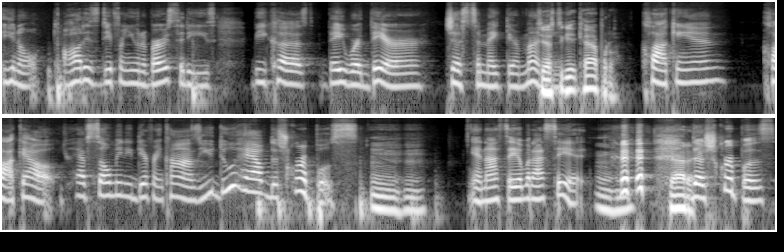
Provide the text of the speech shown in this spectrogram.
you know all these different universities because they were there just to make their money Just to get capital. clock in, clock out. You have so many different kinds. You do have the scrippers, Mm-hmm. and I said what I said. Got it. the scrippers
